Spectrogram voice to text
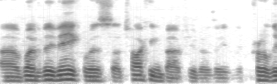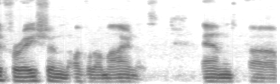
uh, what Vivek was uh, talking about, you know, the, the proliferation of Ramayanas, and uh,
